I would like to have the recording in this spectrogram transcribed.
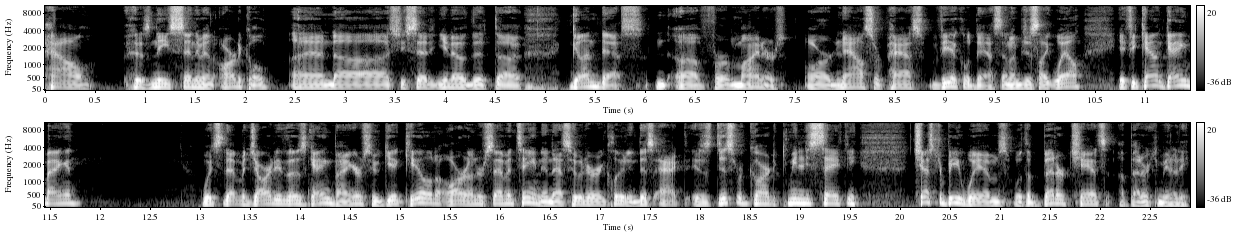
how his niece sent him an article, and uh, she said, you know, that uh, gun deaths uh, for minors are now surpass vehicle deaths. And I'm just like, well, if you count gangbanging, which that majority of those gangbangers who get killed are under 17, and that's who they're including. This act is disregard to community safety. Chester B. Williams, with a better chance, a better community.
